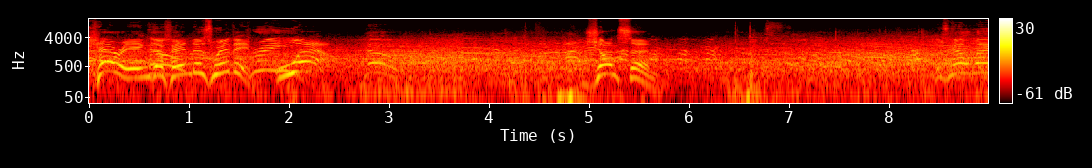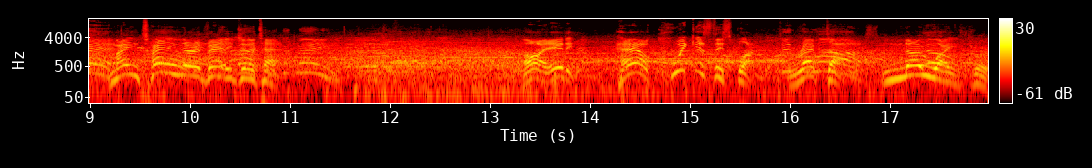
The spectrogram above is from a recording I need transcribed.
Carrying Held. defenders with him. Three. Wow. Held. Johnson He's held there. Maintaining their advantage in attack. Look. Oh, Eddie, how quick is this bloke? Fifth Wrapped up, no Held. way through.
